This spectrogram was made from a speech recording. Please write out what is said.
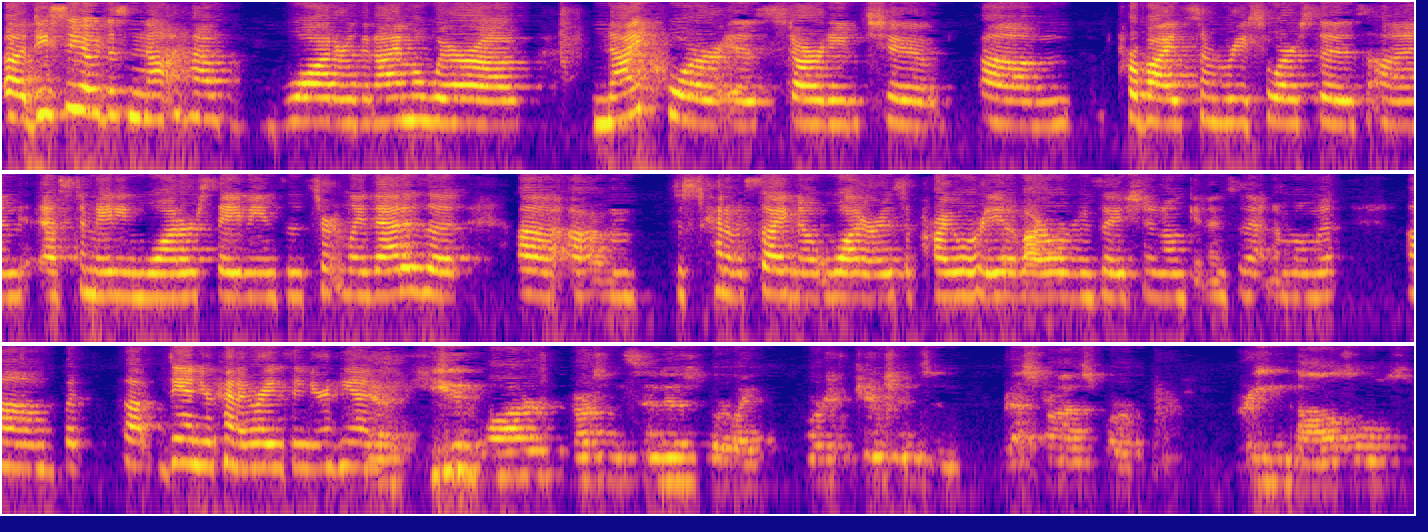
uh, DCO does not have water that I'm aware of. NICOR is starting to um, provide some resources on estimating water savings, and certainly that is a uh, um, just kind of a side note. Water is a priority of our organization. I'll get into that in a moment. Um, but uh, Dan, you're kind of raising your hand. Yeah, heated water, there are some incentives for like commercial kitchens and restaurants for green nozzles,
